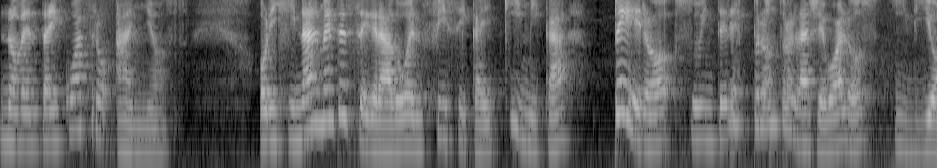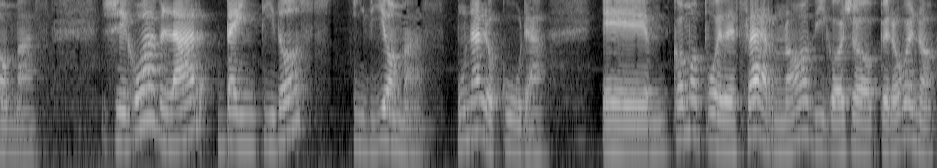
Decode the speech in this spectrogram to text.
94 años. Originalmente se graduó en física y química, pero su interés pronto la llevó a los idiomas. Llegó a hablar 22 idiomas, una locura. Eh, ¿Cómo puede ser, no? Digo yo, pero bueno,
